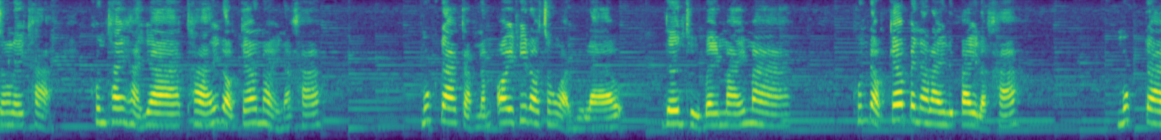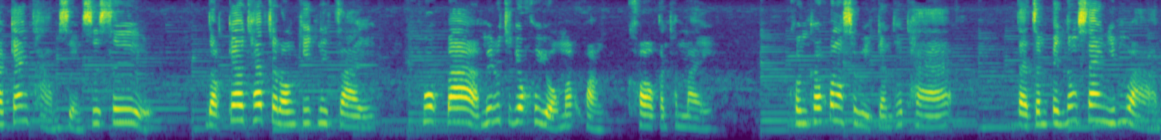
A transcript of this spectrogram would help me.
จังเลยค่ะ คุณไทยหายาทาให้ดอกแก้วหน่อยนะคะ มุกดากับน้ำอ้อยที่รอจังหวะอยู่แล้ว เดินถือใบไม้มา คุณดอกแก้วเป็นอะไรหรือไปเหรอคะ มุกดาแกล้งถามเสียงซื่อๆ ดอกแก้วแทบจะร้องกรีดในใจ พวกบ้าไม่รู้จะยกขยงมาขวางคอกันทำไม คนเขากำลังสวีทกันแท้ๆ แต่จำเป็นต้องแซงยิ้มหวาน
